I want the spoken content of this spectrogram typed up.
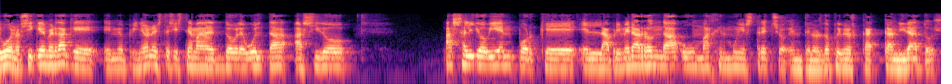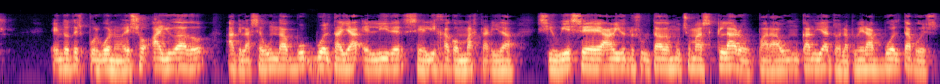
bueno, sí que es verdad que, en mi opinión, este sistema de doble vuelta ha sido ha salido bien porque en la primera ronda hubo un margen muy estrecho entre los dos primeros candidatos. Entonces, pues bueno, eso ha ayudado a que la segunda vuelta ya el líder se elija con más claridad. Si hubiese habido un resultado mucho más claro para un candidato en la primera vuelta, pues,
